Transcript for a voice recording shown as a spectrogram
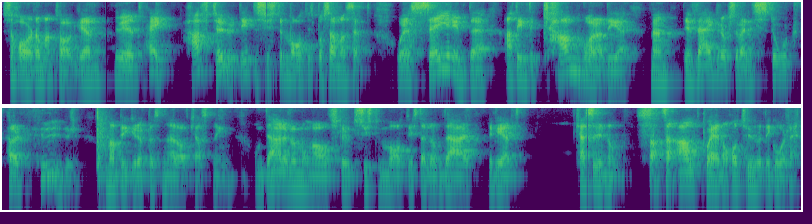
så har de antagligen, ni vet, hej, haft tur. Det är inte systematiskt på samma sätt. Och jag säger inte att det inte kan vara det, Men det väger också väldigt stort för hur man bygger upp en sån här avkastning. Om det är över många avslut systematiskt eller om det är, ni vet, kasinon. Satsar allt på en och har tur att det går rätt.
